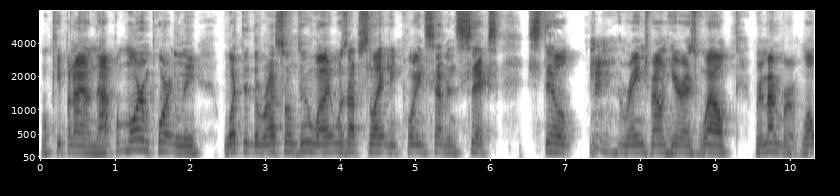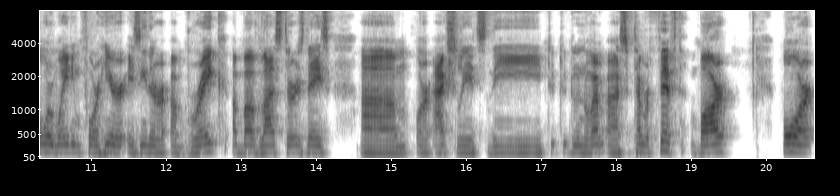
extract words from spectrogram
We'll keep an eye on that. But more importantly, what did the Russell do? Well, it was up slightly, 0.76. Still range bound here as well. Remember, what we're waiting for here is either a break above last Thursday's, um, or actually it's the to to November, uh, September 5th bar, or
